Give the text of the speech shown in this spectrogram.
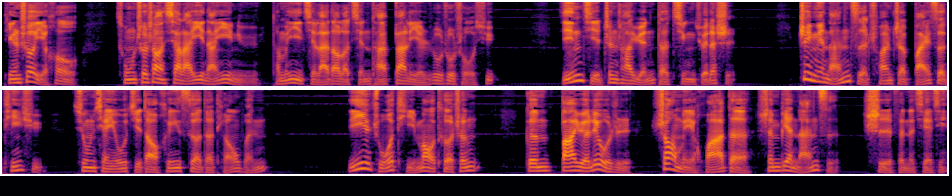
停车以后，从车上下来一男一女，他们一起来到了前台办理入住手续。引起侦查员的警觉的是，这名男子穿着白色 T 恤，胸前有几道黑色的条纹，衣着体貌特征。跟八月六日邵美华的身边男子十分的接近。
